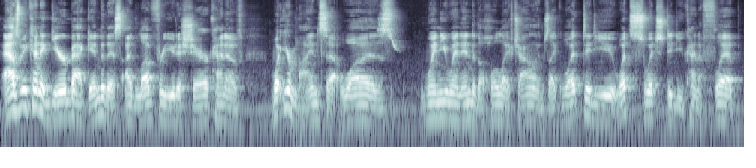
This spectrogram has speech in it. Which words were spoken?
as we kind of gear back into this, I'd love for you to share kind of what your mindset was when you went into the whole life challenge. Like, what did you, what switch did you kind of flip?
